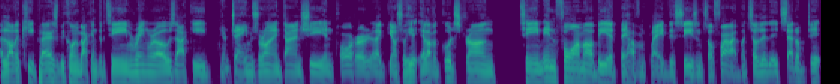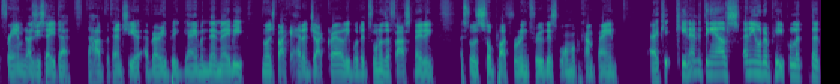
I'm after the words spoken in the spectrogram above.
a lot of key players will be coming back into the team: Ringrose, Aki, you know, James Ryan, Dan Sheehan, Porter. Like you know, so he'll have a good, strong team in form, albeit they haven't played this season so far. But so it's set up to, for him, as you say, to, to have potentially a, a, very big game and then maybe nudge back ahead of Jack Crowley. But it's one of the fascinating, I suppose, subplots running through this warm up campaign. Uh, Cian, anything else? Any other people that, that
